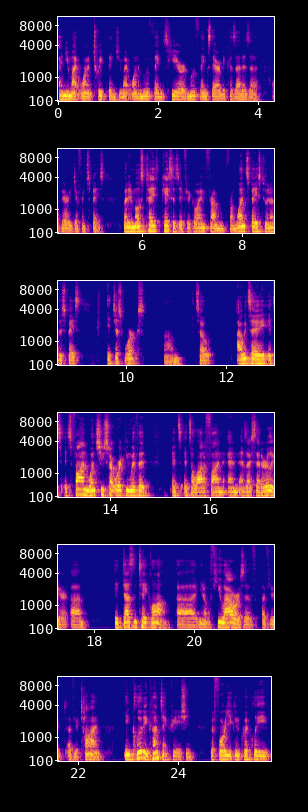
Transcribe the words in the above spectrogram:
and you might want to tweak things. You might want to move things here or move things there because that is a, a very different space. But in most t- cases, if you're going from from one space to another space, it just works. Um, so I would say it's it's fun once you start working with it. It's it's a lot of fun, and as I said earlier, um, it doesn't take long. Uh, you know, a few hours of of your of your time including content creation, before you can quickly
